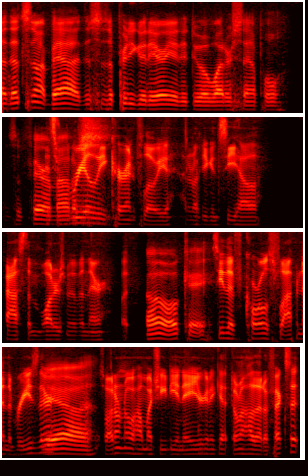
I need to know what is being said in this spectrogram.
samples. that's not bad. This is a pretty good area to do a water sample. There's a fair It's amount really of. current flowy. I don't know if you can see how fast the water's moving there, but Oh, okay. see the corals flapping in the breeze there? Yeah. So I don't know how much eDNA you're going to get. Don't know how that affects it,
